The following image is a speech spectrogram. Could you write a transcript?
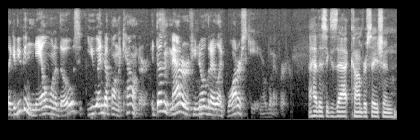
Like, if you can nail one of those, you end up on the calendar. It doesn't matter if you know that I like water skiing or whatever. I had this exact conversation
